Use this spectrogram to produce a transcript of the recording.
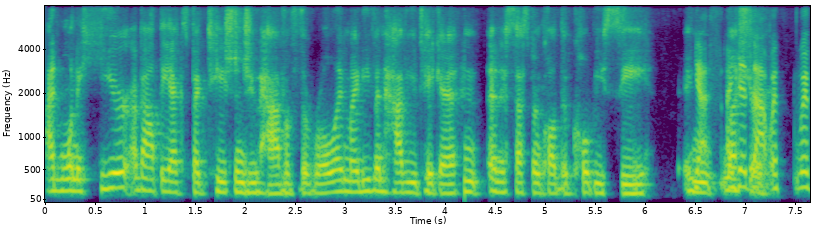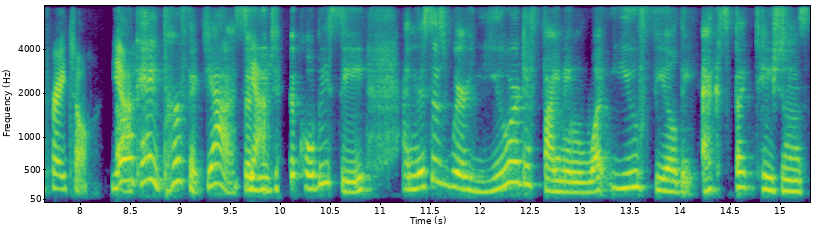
I'd want to hear about the expectations you have of the role. I might even have you take a, an assessment called the Kolbe C. Yes. I did that with, with Rachel. Yeah. Okay, perfect. Yeah. So Yeah. you take the Kolbe C, and this is where you are defining what you feel the expectations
